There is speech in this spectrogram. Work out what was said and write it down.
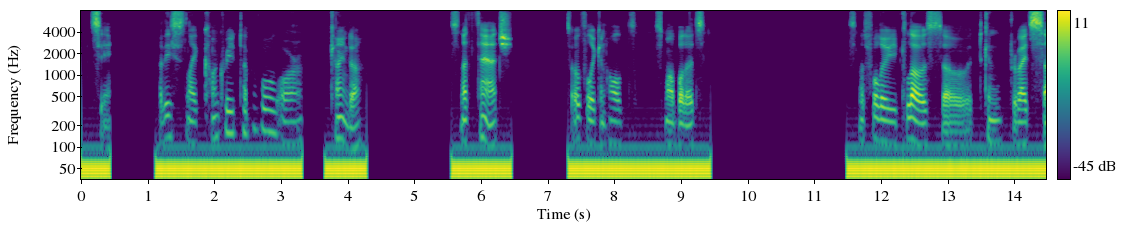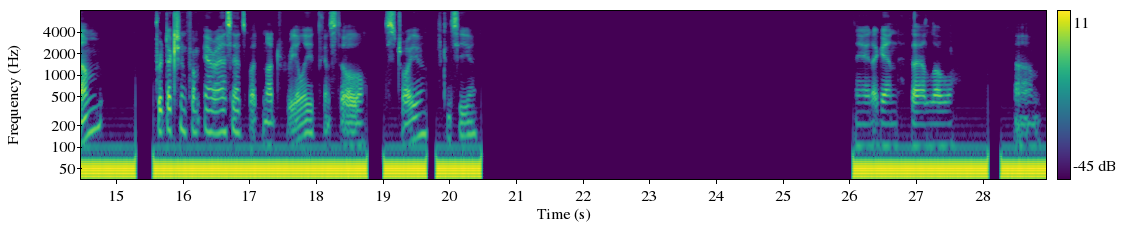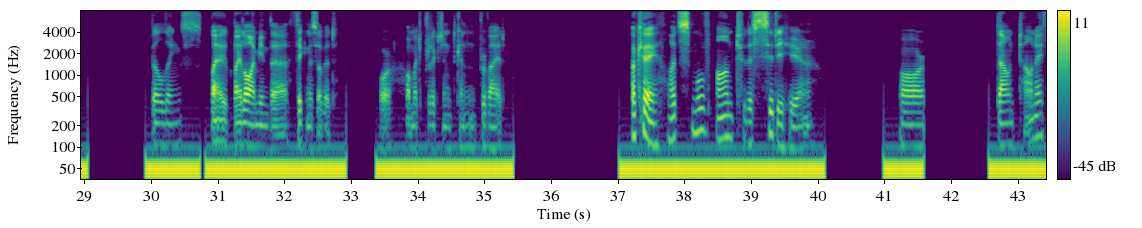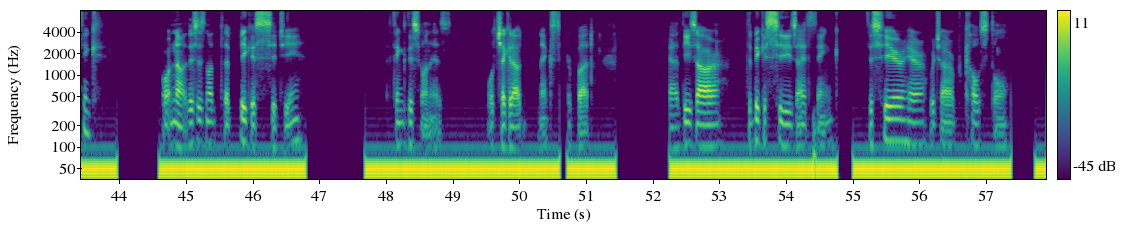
Let's see. Are these like concrete type of wall or kinda? It's not thatch, so hopefully it can hold small bullets. It's not fully closed, so it can provide some protection from air assets, but not really. It can still destroy you if can see you. And again, the low um, buildings, by, by law I mean the thickness of it, or how much protection it can provide. Okay, let's move on to the city here or downtown I think or no this is not the biggest city. I think this one is. We'll check it out next year but yeah these are the biggest cities I think. This here here which are coastal.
